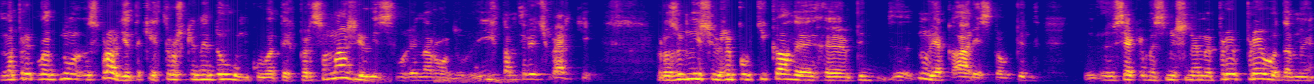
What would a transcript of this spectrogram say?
наприклад, ну справді таких трошки недоумкуватих персонажів із Слуги народу, їх там три чверті. Розумніші вже повтікали е, під, ну як Арістов, під всякими смішними при- приводами.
